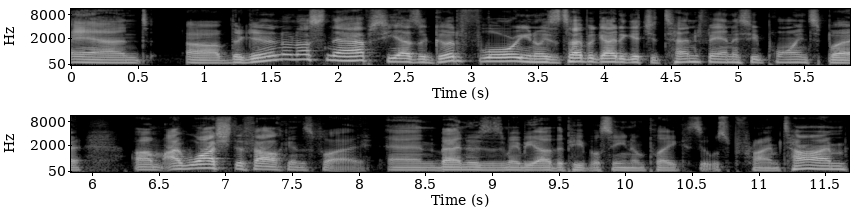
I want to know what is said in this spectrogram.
and uh, they're giving him enough snaps. He has a good floor. You know, he's the type of guy to get you ten fantasy points. But um, I watched the Falcons play, and bad news is maybe other people seen him play because it was prime time.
